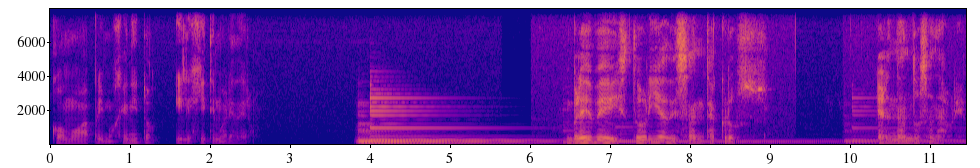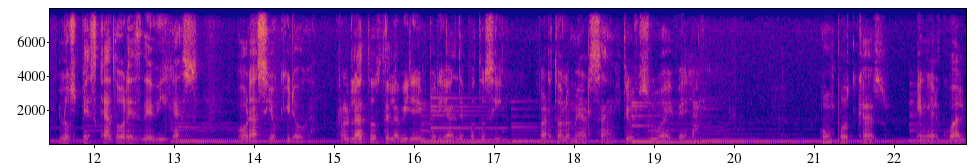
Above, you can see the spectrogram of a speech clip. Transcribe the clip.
como a primogénito y legítimo heredero. Breve historia de Santa Cruz. Hernando Sanabria. Los pescadores de Vigas. Horacio Quiroga. Relatos de la Villa Imperial de Potosí. Bartolomé Arzán de Ursúa y Vela. Un podcast en el cual,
